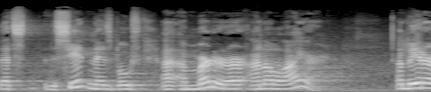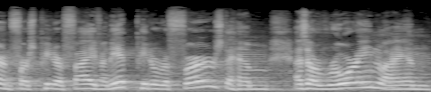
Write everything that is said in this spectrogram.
that Satan is both a murderer and a liar. And later in 1 Peter 5 and 8, Peter refers to him as a roaring lion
